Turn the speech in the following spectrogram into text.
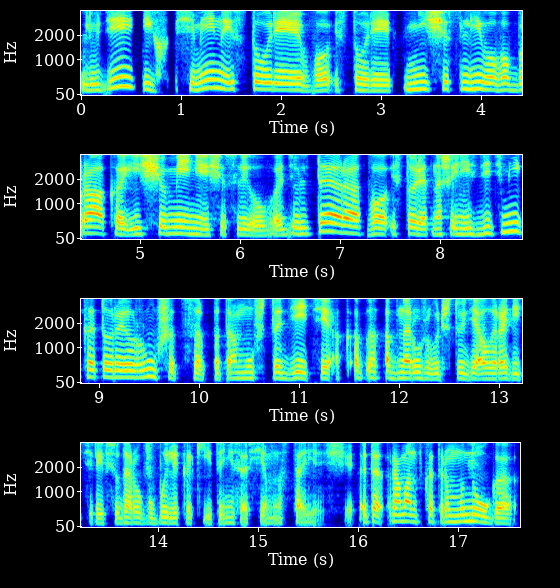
людей, их семейной истории, в истории несчастливого брака, еще менее счастливого адюльтера, в истории отношений с детьми, которые рушатся, потому что дети обнаруживают, что идеалы родителей всю дорогу были какие-то не совсем настоящие. Это роман, в котором много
